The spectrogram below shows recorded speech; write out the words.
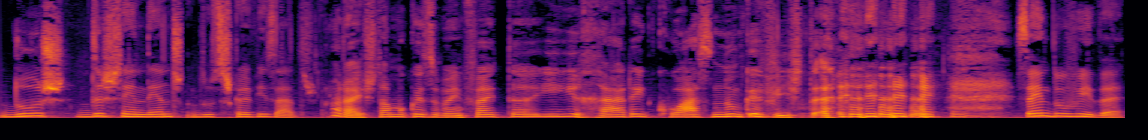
dos descendentes dos escravizados. Ora, isto é uma coisa bem feita e rara e quase nunca vista. Sem dúvida.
